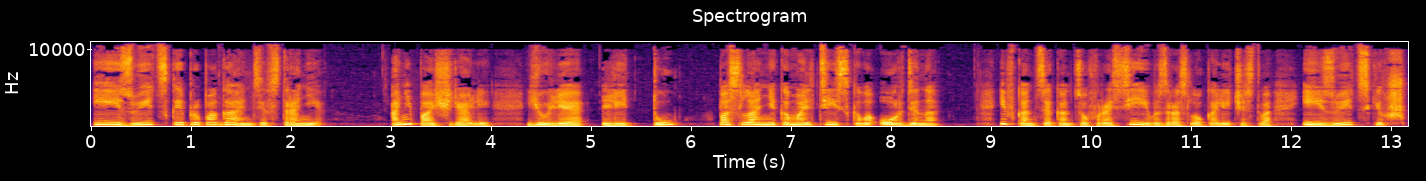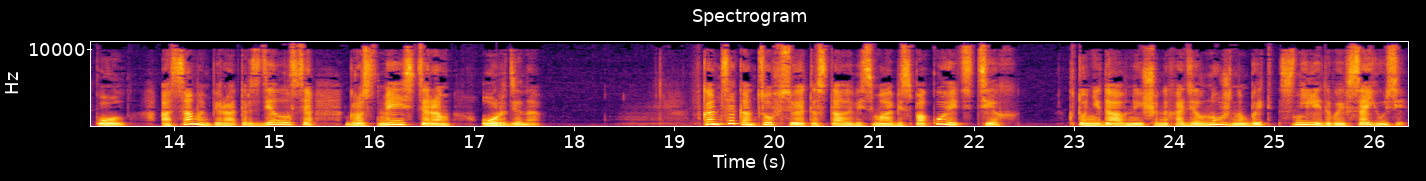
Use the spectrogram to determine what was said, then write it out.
и иезуитской пропаганде в стране. Они поощряли Юлия Литу, посланника Мальтийского ордена, и в конце концов в России возросло количество иезуитских школ, а сам император сделался гроссмейстером ордена. Конце концов все это стало весьма беспокоить тех, кто недавно еще находил нужно быть с Нелидовой в союзе.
